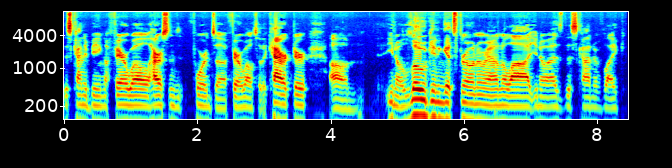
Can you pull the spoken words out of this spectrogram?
this kind of being a farewell, Harrison Ford's farewell to the character. Um, you know, Logan gets thrown around a lot, you know, as this kind of like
